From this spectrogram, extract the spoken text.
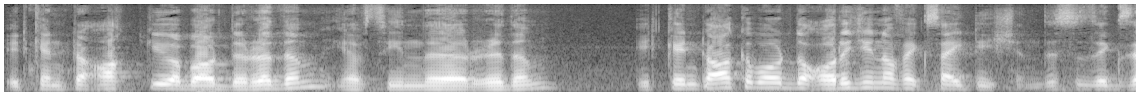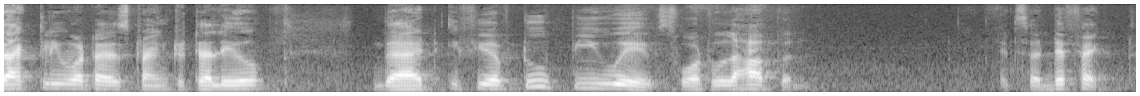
It can talk to you about the rhythm. You have seen the rhythm. It can talk about the origin of excitation. This is exactly what I was trying to tell you that if you have two p waves what will happen? It is a defect.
